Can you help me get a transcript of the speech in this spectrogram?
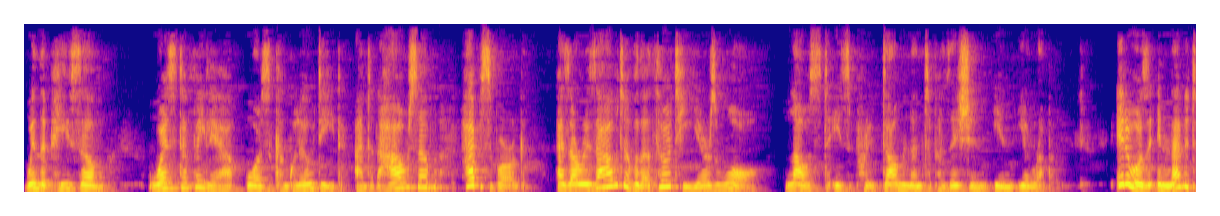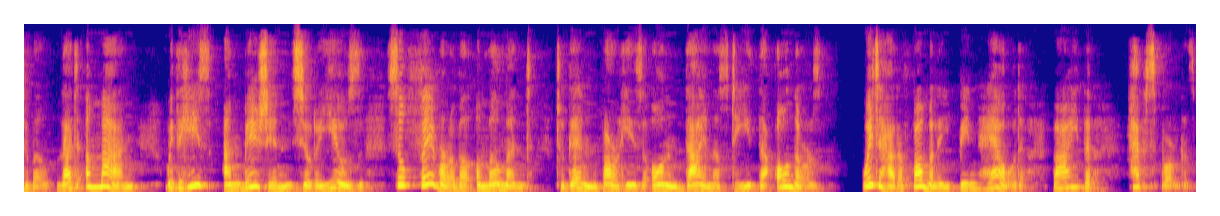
when the Peace of Westphalia was concluded, and the House of Habsburg, as a result of the Thirty Years' War, lost its predominant position in Europe. It was inevitable that a man with his ambition should use so favorable a moment to gain for his own dynasty the honors which had formerly been held by the Habsburgs.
